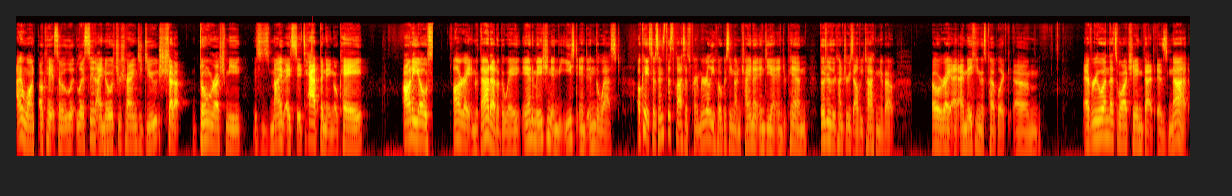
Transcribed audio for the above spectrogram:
I want. Okay, so listen, I know what you're trying to do. Shut up. Don't rush me. This is my. It's, it's happening, okay? Adios. Alright, and with that out of the way, animation in the East and in the West. Okay, so since this class is primarily focusing on China, India, and Japan, those are the countries I'll be talking about. Oh, right, I- am making this public. Um, everyone that's watching that is not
